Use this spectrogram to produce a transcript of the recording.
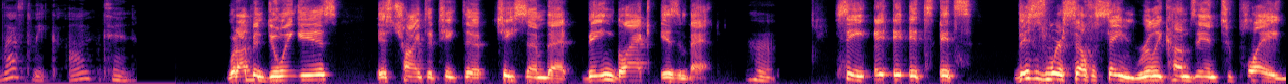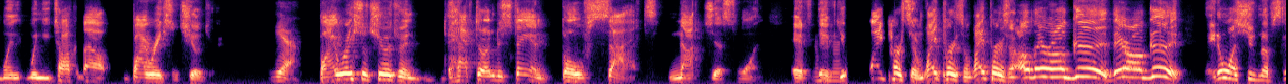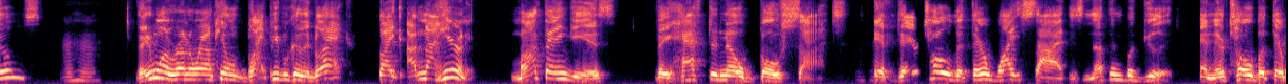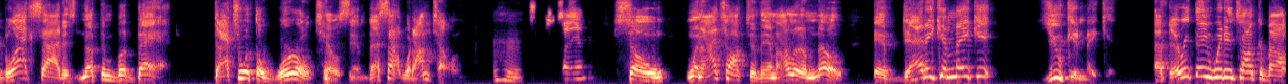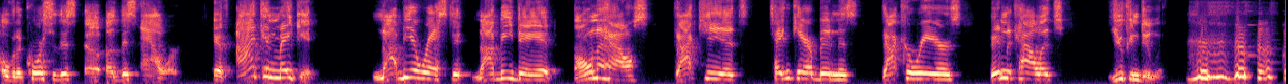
Last week on 10. What I've been doing is is trying to teach the teach them that being black isn't bad. Mhm. See, it, it, it's it's this is where self esteem really comes into play when when you talk about biracial children. Yeah. Biracial children have to understand both sides, not just one. If if Mhm. you white person, white person, white person, oh, they're all good, they're all good. They don't want shooting up schools. hmm They don't want to run around killing black people because they're black. Like, I'm not hearing it. My thing is, they have to know both sides. If they're told that their white side is nothing but good, and they're told but their black side is nothing but bad, that's what the world tells them. That's not what I'm telling them. hmm You know what I'm saying? So when I talk to them, I let them know if daddy can make it, you can make it. After everything we didn't talk about over the course of this uh, of this hour, if I can make it, not be arrested, not be dead, own a house, got kids, taking care of business, got careers, been to college, you can do it.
